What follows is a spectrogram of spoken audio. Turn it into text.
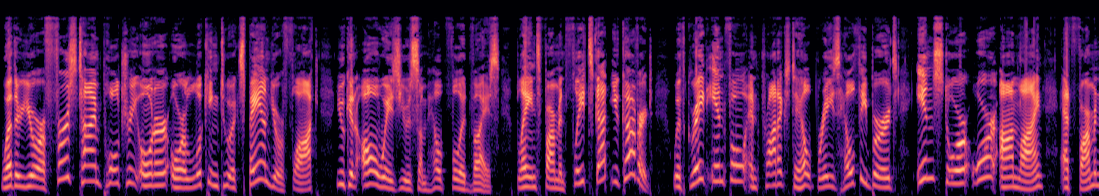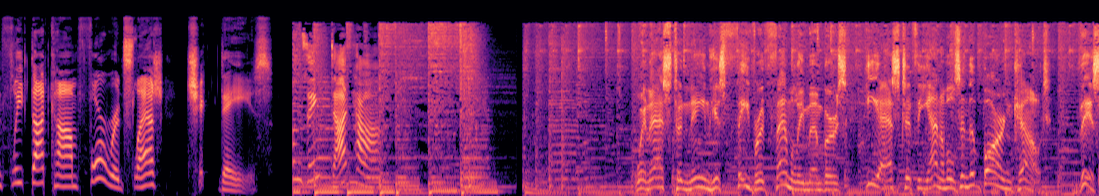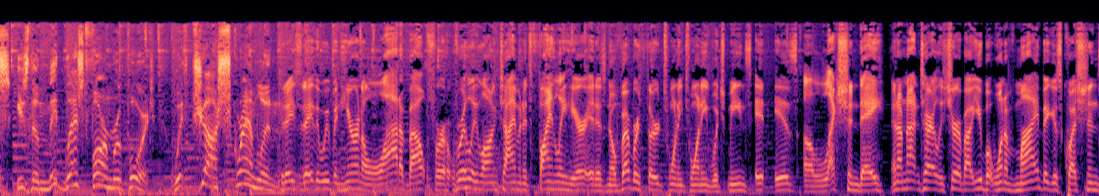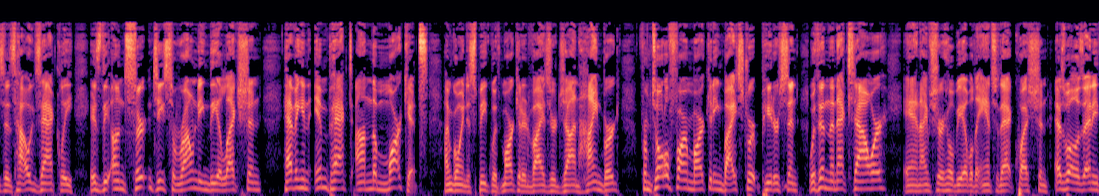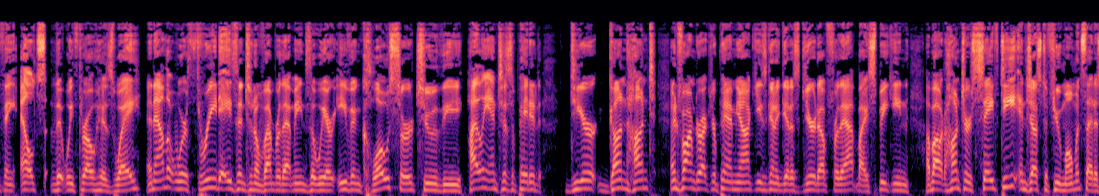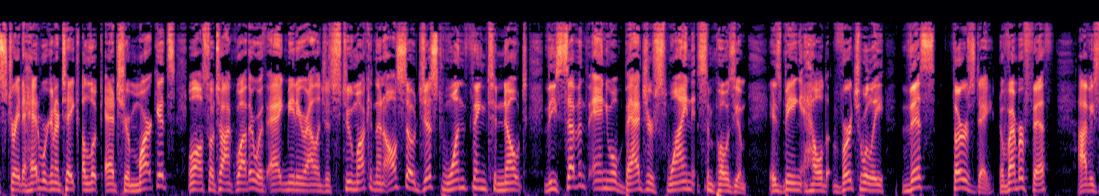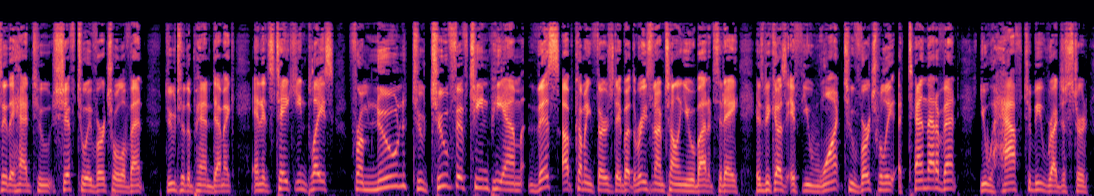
Whether you're a first time poultry owner or looking to expand your flock, you can always use some helpful advice. Blain's Farm and Fleet's got you covered with great info and products to help raise healthy birds in store or online at farmandfleet.com forward slash chick days. When asked to name his favorite family members, he asks if the animals in the barn count. This is the Midwest Farm Report with Josh Scramlin. Today's the day that we've been hearing a lot about for a really long time, and it's finally here. It is November 3rd, 2020, which means it is Election Day. And I'm not entirely sure about you, but one of my biggest questions is how exactly is the uncertainty surrounding the election having an impact on the markets? I'm going to speak with market advisor John Heinberg from Total Farm Marketing by Stewart Peterson within the next hour, and I'm sure he'll be able to answer that question as well as anything else that we throw his way. And now that we're three days into November, that means that we are even closer to the highly anticipated deer gun hunt. And Farm Director Pam Jahnke is going to get us geared up for that by speaking about hunter safety in just a few moments. That is straight ahead. We're going to take a look at your markets. We'll also talk weather with ag meteorologist Stu Muck. And then also just one thing to note the seventh annual Badger Swine Symposium is being held virtually this Thursday, November 5th. Obviously, they had to shift to a virtual event due to the pandemic, and it's taking place from noon to 2:15 p.m. this upcoming Thursday. But the reason I'm telling you about it today is because if you want to virtually attend that event, you have to be registered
